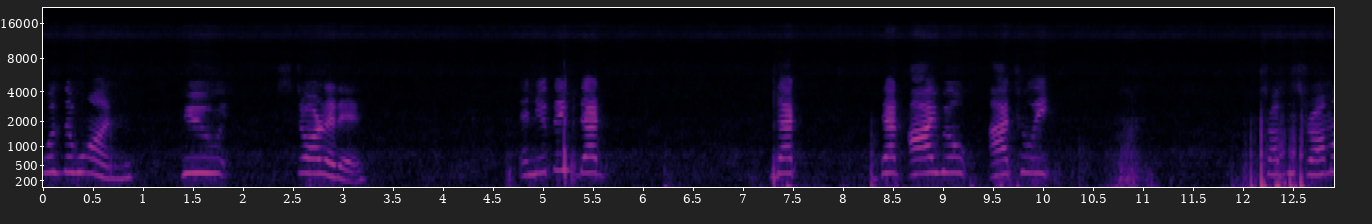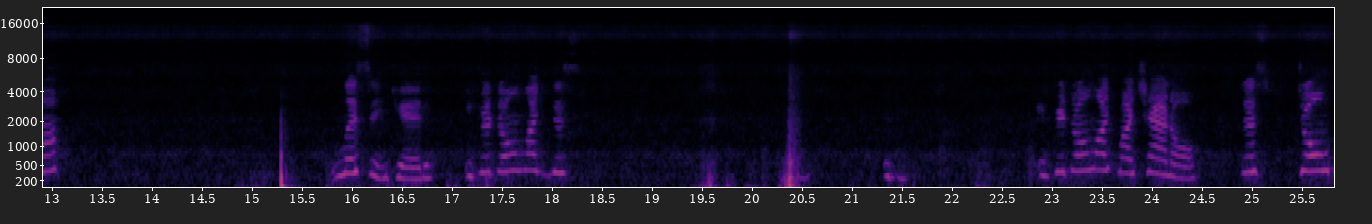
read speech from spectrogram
was the And you think that. That. That I will actually. Stop this drama? Listen, kid. If you don't like this if you don't like my channel, just don't,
